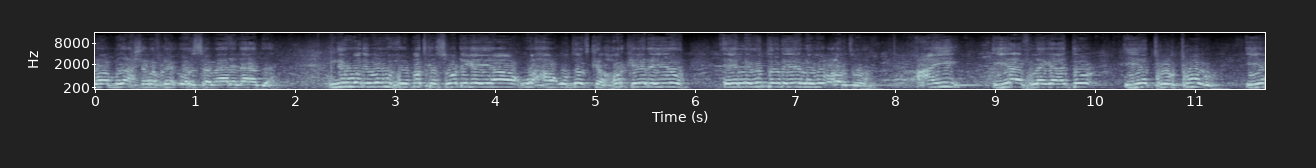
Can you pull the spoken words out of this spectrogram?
waa madax sharaf leh oo somalilaanda nin waliba wuxuu badka soo dhigayaa waxa uu dadka hor keenayo ee laga doonayo in lagu corto cay iyo aflagaado iyo tuurtuur iyo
